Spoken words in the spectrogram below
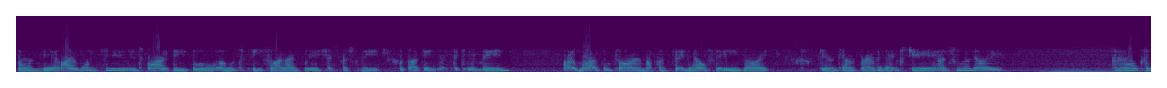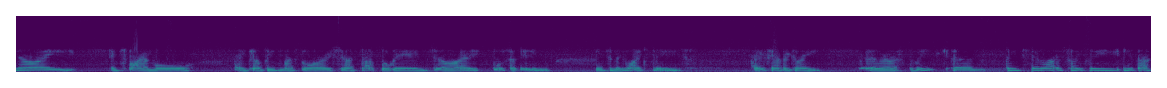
Um, yeah, I want to inspire people. I want to teach sign language, especially because I think, particularly me, like work full time, like I'm fitting healthy, like doing camp for next year. I just want to know how can I inspire more and jump into my story? Should I start blogging? Should I? What should I do? Need some advice, please. Hope you have a great uh, rest of the week. Um, thanks so much. Hopefully you're back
